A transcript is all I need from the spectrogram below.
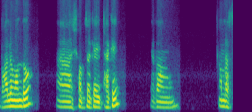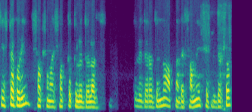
ভালো মন্দ সব জায়গায় থাকে এবং আমরা চেষ্টা করি সব সময় সত্য তুলে ধরার তুলে ধরার জন্য আপনাদের সামনে সুপ্রিয় দর্শক,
